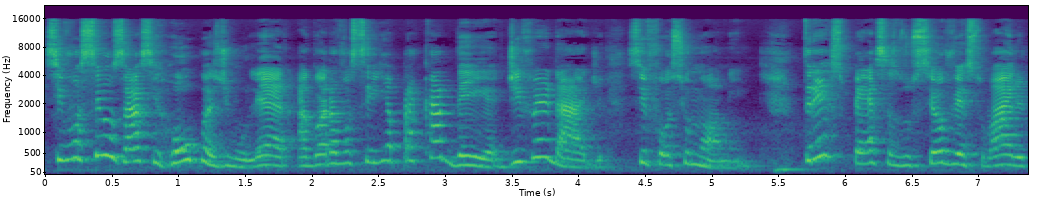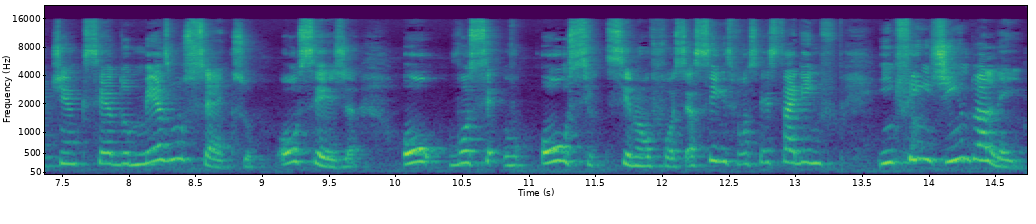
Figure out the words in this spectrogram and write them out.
Se você usasse roupas de mulher, agora você ia para cadeia, de verdade, se fosse um homem. Três peças do seu vestuário tinham que ser do mesmo sexo, ou seja, ou você, ou se, se não fosse assim, você estaria infringindo a lei.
